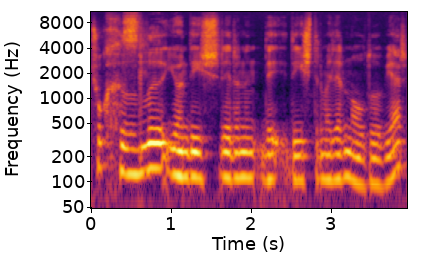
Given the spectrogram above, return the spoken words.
çok hızlı yön değişlerinin de, değiştirmelerin olduğu bir yer.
